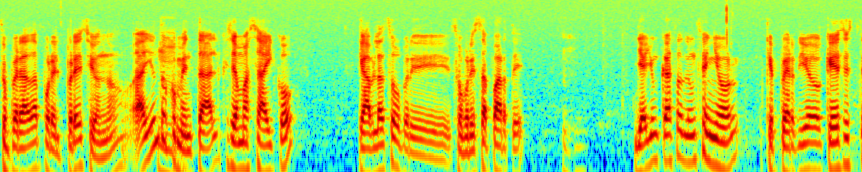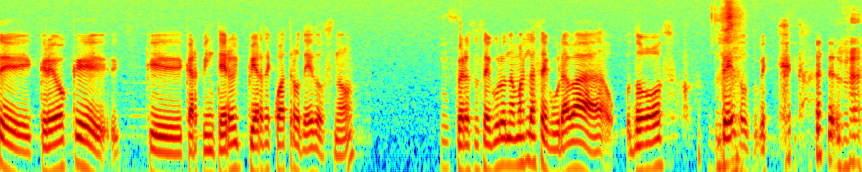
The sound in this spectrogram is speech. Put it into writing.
superada por el precio, ¿no? Hay un Mm. documental que se llama Psycho que habla sobre sobre esa parte y hay un caso de un señor que perdió, que es este, creo que que carpintero y pierde cuatro dedos, ¿no? Uf. Pero su seguro nada más le aseguraba dos dedos, güey.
